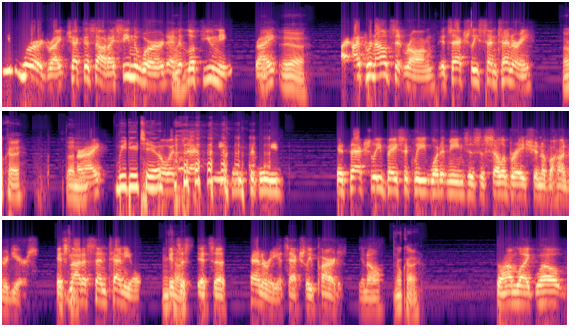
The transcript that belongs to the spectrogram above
see the word, right? Check this out. I seen the word, and it looked unique, right? Yeah. I, I pronounce it wrong. It's actually centenary, Okay. Then. all right? We do too. So it's actually basically, it's actually basically what it means is a celebration of a hundred years. It's not a centennial. Okay. It's a it's a centenary. It's actually a party, you know. okay. So I'm like, well,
